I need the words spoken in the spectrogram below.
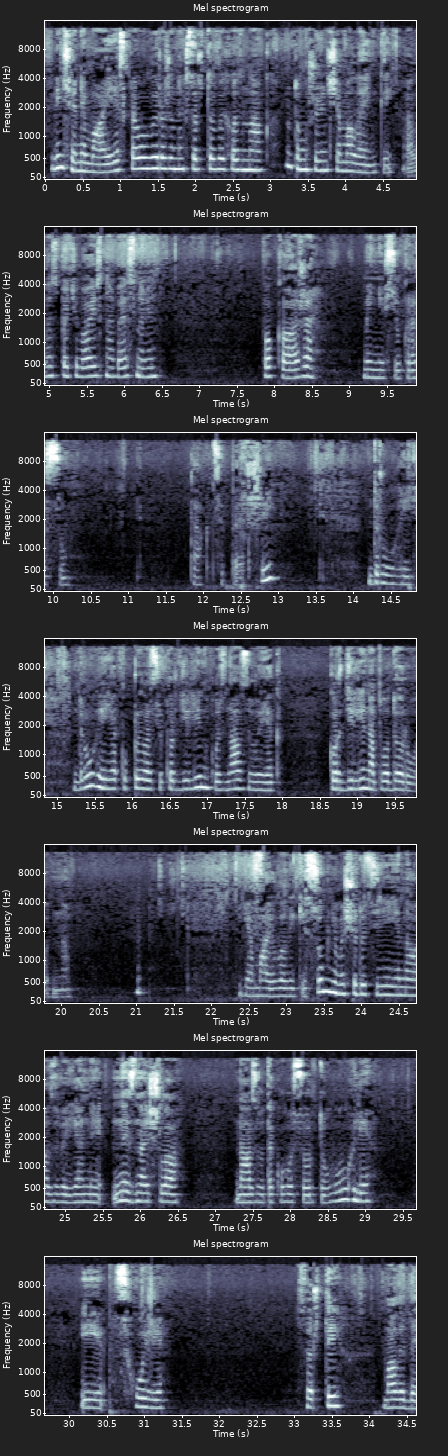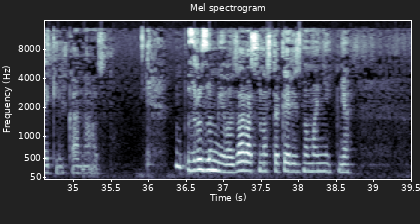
Він ще не має яскраво виражених сортових ознак, ну, тому що він ще маленький. Але, сподіваюсь, на весну він покаже мені всю красу. Так, це перший. Другий. Другий я купила цю корділінку з назвою як корділіна плодородна. Я маю великі сумніви щодо цієї назви. Я не, не знайшла назву такого сорту в гуглі. І схожі сорти мали декілька назв. Ну, Зрозуміло, зараз у нас таке різноманіття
